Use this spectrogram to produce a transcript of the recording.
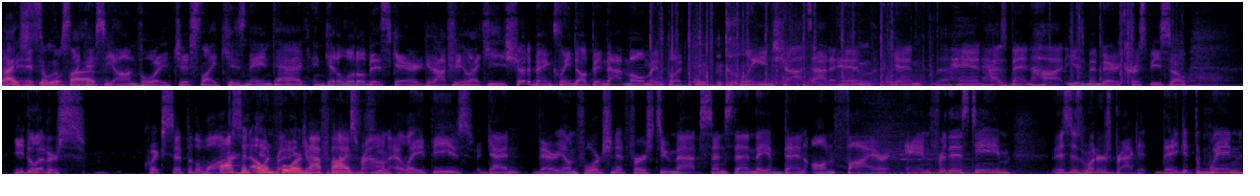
I mean, it's almost like I see Envoy just like his name tag and get a little bit scared because I feel like he should have been cleaned up in that moment, but clean shots out of him. Again, the hand has been hot. He's been very crispy, so he delivers. Quick sip of the water. Austin getting 0 ready to 4 in go map for the next five round. year. LA Thieves again, very unfortunate first two maps. Since then, they have been on fire, and for this team. This is winner's bracket. They get the win.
